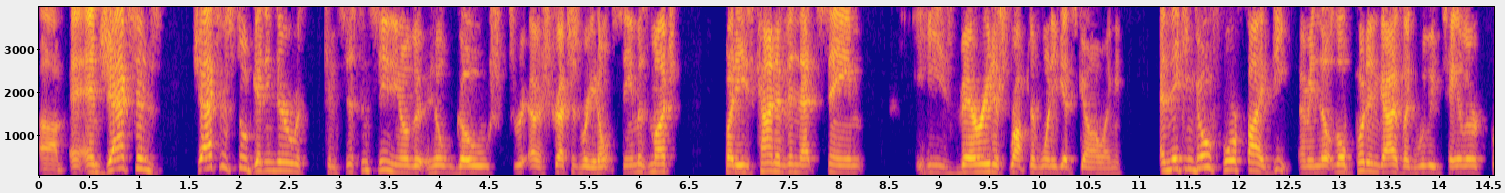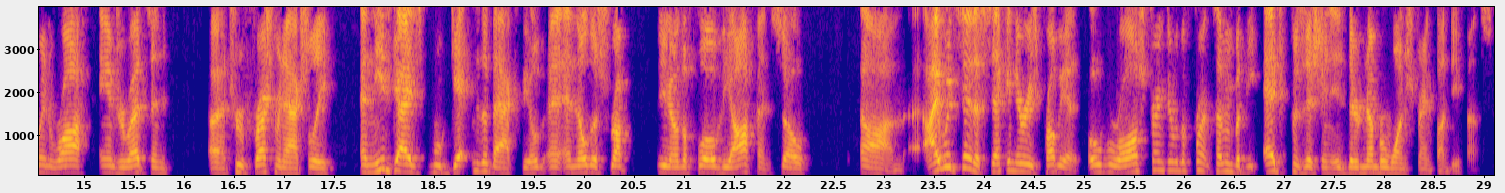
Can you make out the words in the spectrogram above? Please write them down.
Um, and, and, Jackson's Jackson's still getting there with consistency. You know, that he'll go uh, stretches where you don't see him as much, but he's kind of in that same. He's very disruptive when he gets going, and they can go four or five deep. I mean, they'll, they'll put in guys like Willie Taylor, Quinn Roth, Andrew Edson, uh, true freshman actually, and these guys will get into the backfield and, and they'll disrupt you know the flow of the offense. So um, I would say the secondary is probably an overall strength over the front seven, but the edge position is their number one strength on defense.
